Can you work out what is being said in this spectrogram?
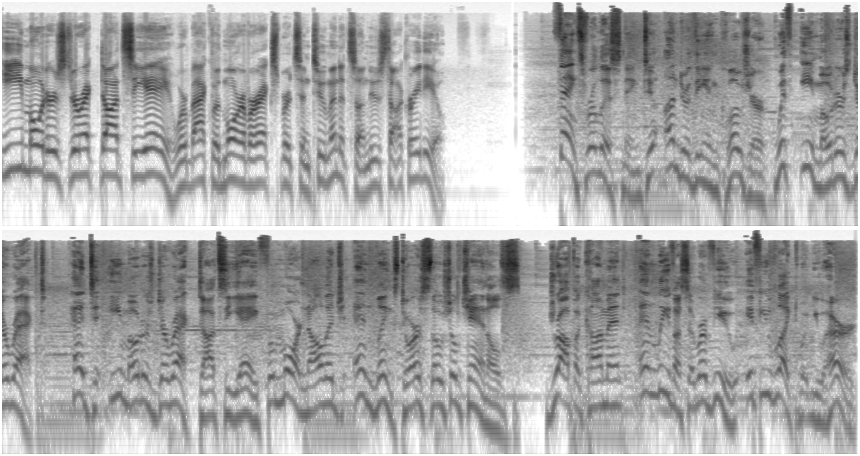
eMotorsDirect.ca. We're back with more of our experts in two minutes on News Talk Radio. Thanks for listening to Under the Enclosure with eMotors Direct. Head to eMotorsDirect.ca for more knowledge and links to our social channels. Drop a comment and leave us a review if you liked what you heard.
